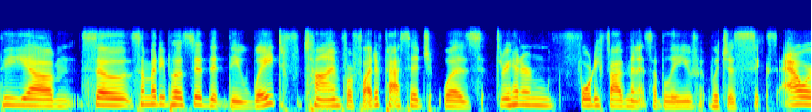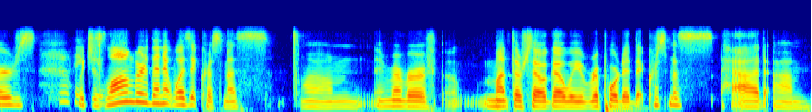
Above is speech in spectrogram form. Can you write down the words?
The um so somebody posted that the wait time for Flight of Passage was 345 minutes, I believe, which is 6 hours, which is longer than it was at Christmas. Um, and remember a month or so ago we reported that Christmas had um,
